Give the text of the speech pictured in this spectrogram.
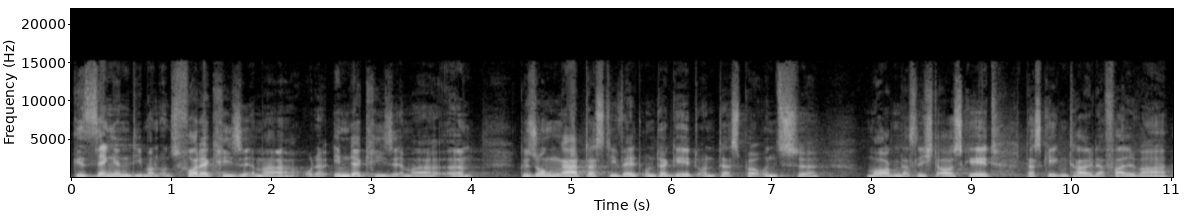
Gesängen, die man uns vor der Krise immer oder in der Krise immer äh, gesungen hat, dass die Welt untergeht und dass bei uns äh, morgen das Licht ausgeht, das Gegenteil der Fall war.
